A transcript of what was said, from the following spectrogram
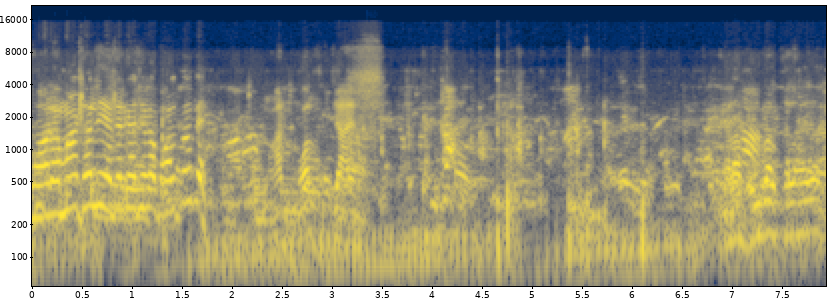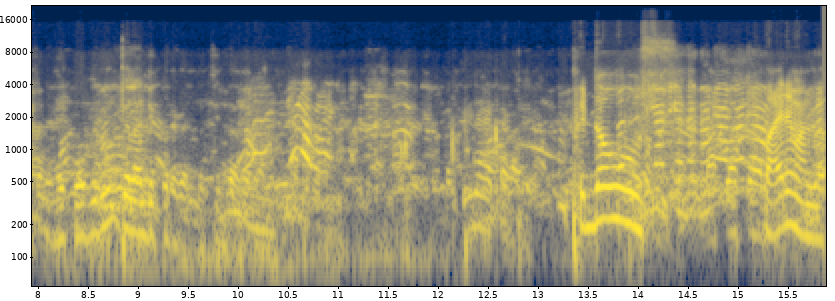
বড় মাঠ হলে এদের কাছে ওরা বল পাবে? খেলা ভুলভাল খেলা হয়ে যাচ্ছে। ভাই কবিরুল পেনাল্টি করে গেল চিন্তা নেই। ফিরদৌস বাইরে মারলো।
